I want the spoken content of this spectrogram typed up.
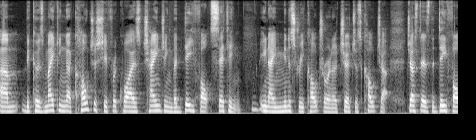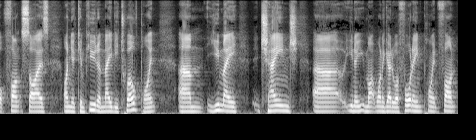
Um, because making a culture shift requires changing the default setting in a ministry culture and a church's culture. Just as the default font size on your computer may be 12 point, um, you may change. Uh, you know, you might want to go to a 14 point font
